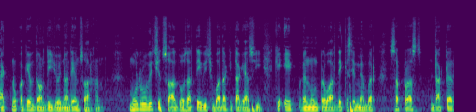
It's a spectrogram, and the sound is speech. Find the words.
ਐਕਟ ਨੂੰ ਅੱਗੇ ਵਧਾਉਣ ਦੀ ਯੋਜਨਾ ਦੇ ਅਨੁਸਾਰ ਹਨ। ਮੂਲ ਰੂਪ ਵਿੱਚ ਸਾਲ 2023 ਵਿੱਚ ਵਾਅਦਾ ਕੀਤਾ ਗਿਆ ਸੀ ਕਿ ਇੱਕ ਕਾਨੂੰਨ ਪਰਿਵਾਰ ਦੇ ਕਿਸੇ ਮੈਂਬਰ ਸਰਪ੍ਰਸਤ ਡਾਕਟਰ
